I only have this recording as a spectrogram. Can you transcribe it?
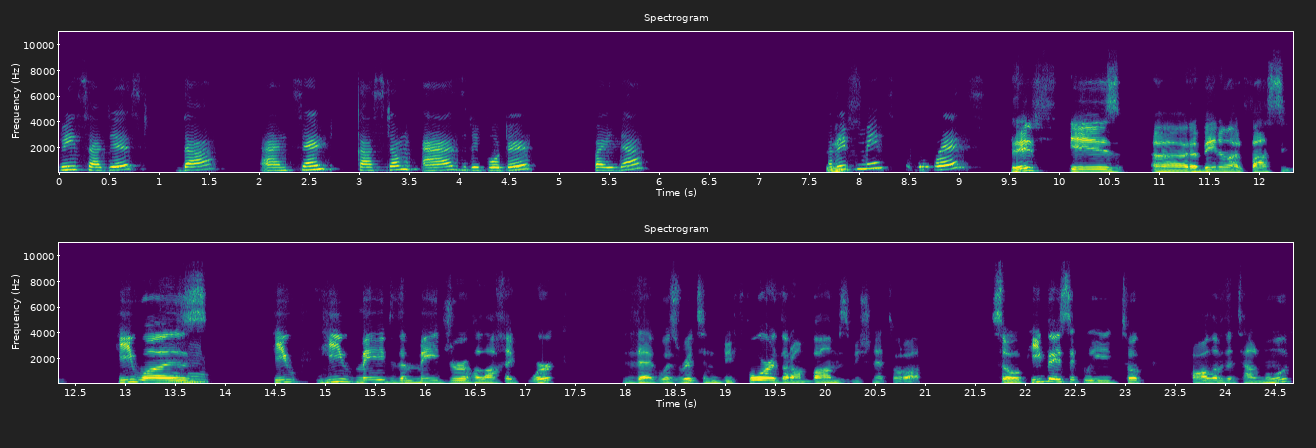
we suggest the ancient custom as reported by the Rif means reference. Rif is uh, Rabbeinu Alfasi. He was he he made the major halachic work that was written before the Rambam's Mishneh Torah. So he basically took all of the Talmud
